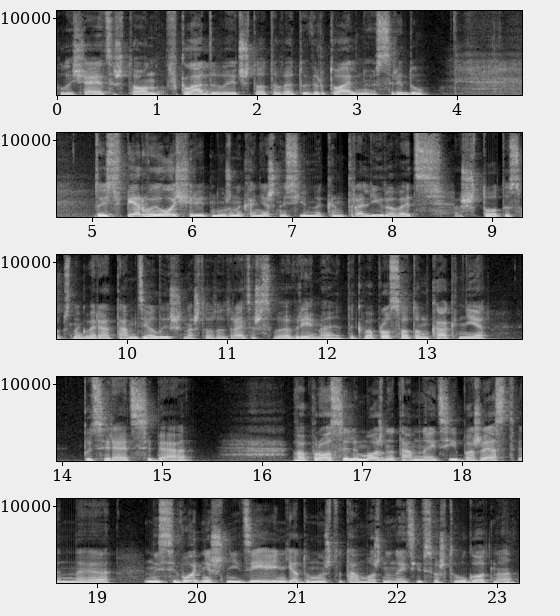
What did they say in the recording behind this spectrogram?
Получается, что он вкладывает что-то в эту виртуальную среду. То есть в первую очередь нужно, конечно, сильно контролировать, что ты, собственно говоря, там делаешь и на что ты тратишь свое время. Это к вопросу о том, как не потерять себя. Вопрос, или можно там найти божественное. На сегодняшний день, я думаю, что там можно найти все, что угодно.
